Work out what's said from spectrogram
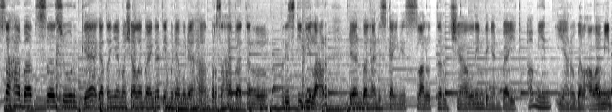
Sahabat sesurga katanya Masya Allah banget ya mudah-mudahan persahabatan Rizky Bilar dan Bang Adiska ini selalu terjalin dengan baik. Amin. Ya Robbal Alamin.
